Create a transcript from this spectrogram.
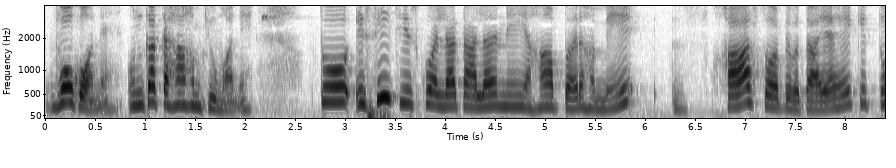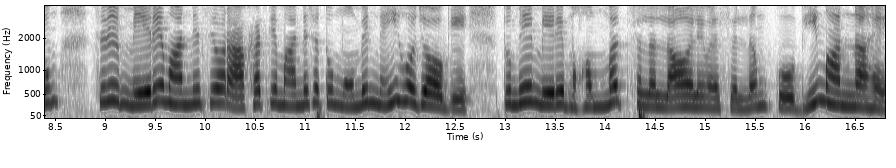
وہ کون ہے؟ ان کا کہاں ہم کیوں مانیں؟ تو اسی چیز کو اللہ تعالیٰ نے یہاں پر ہمیں خاص طور پہ بتایا ہے کہ تم صرف میرے ماننے سے اور آخرت کے ماننے سے تم مومن نہیں ہو جاؤ گے۔ تمہیں میرے محمد صلی اللہ علیہ وسلم کو بھی ماننا ہے۔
